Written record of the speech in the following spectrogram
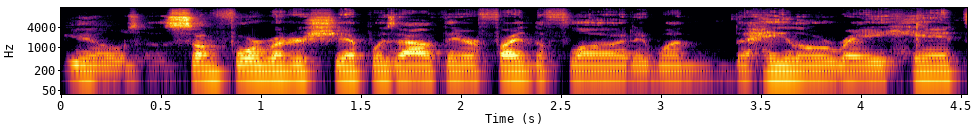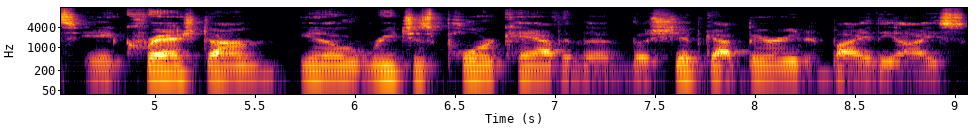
you know, some Forerunner ship was out there fighting the flood, and when the Halo array hit, it crashed on you know Reach's polar cap, and then the ship got buried by the ice.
